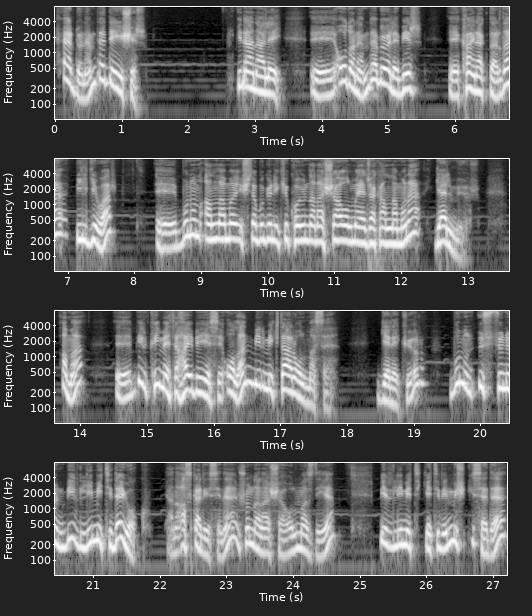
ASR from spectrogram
her dönemde değişir. Binaenaleyh e, o dönemde böyle bir e, kaynaklarda bilgi var. E, bunun anlamı işte bugün iki koyundan aşağı olmayacak anlamına gelmiyor. Ama e, bir kıymeti haybiyesi olan bir miktar olması gerekiyor. Bunun üstünün bir limiti de yok. Yani asgarisine şundan aşağı olmaz diye bir limit getirilmiş ise de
